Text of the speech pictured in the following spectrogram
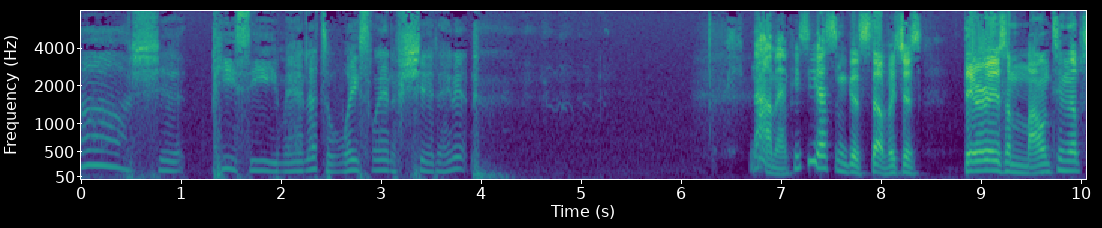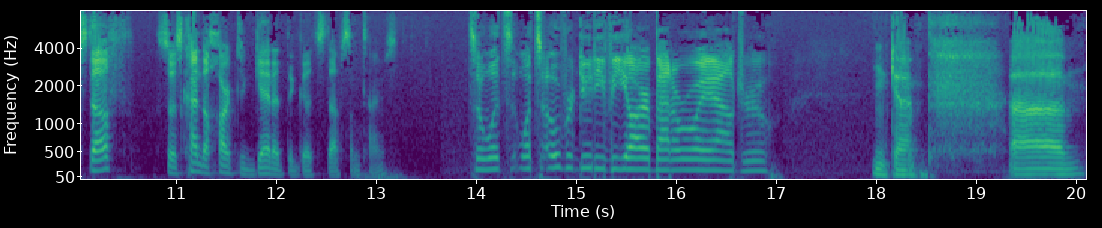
Oh shit, PC man, that's a wasteland of shit, ain't it? Nah, man, PC has some good stuff. It's just there is a mountain of stuff, so it's kind of hard to get at the good stuff sometimes. So what's what's Over Duty VR Battle Royale, Drew? Okay. Um,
